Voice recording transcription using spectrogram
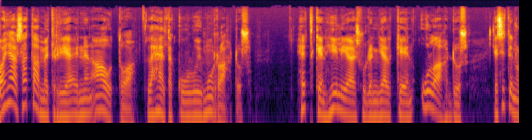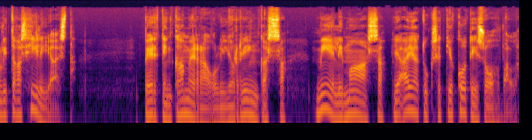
Vajaa sata metriä ennen autoa läheltä kuului murahdus. Hetken hiljaisuuden jälkeen ulahdus ja sitten oli taas hiljaista. Pertin kamera oli jo rinkassa, mieli maassa ja ajatukset jo kotisohvalla,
